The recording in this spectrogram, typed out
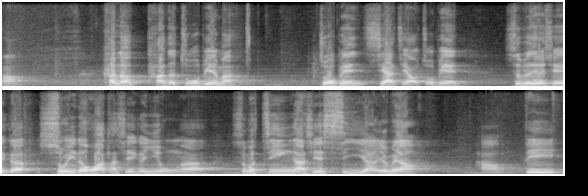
啊，看到它的左边吗？左边下角左边是不是有写一个水的话，它写一个用啊，什么金啊，写喜啊，有没有？好，第一，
